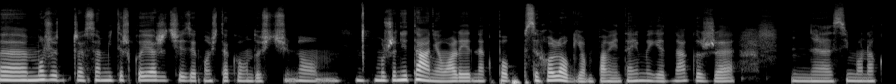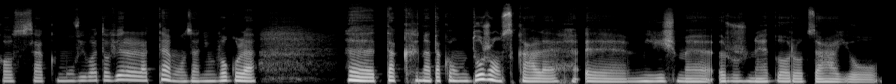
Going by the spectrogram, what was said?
e, może czasami też kojarzyć się z jakąś taką dość, no, może nie tanią, ale jednak pop psychologią. Pamiętajmy jednak, że mm, Simona Kossak mówiła to wiele lat temu, zanim w ogóle tak na taką dużą skalę e, mieliśmy różnego rodzaju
